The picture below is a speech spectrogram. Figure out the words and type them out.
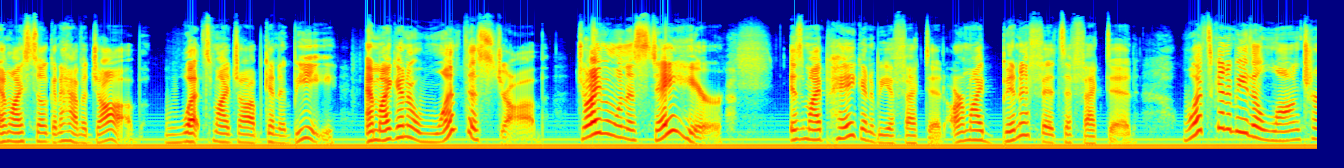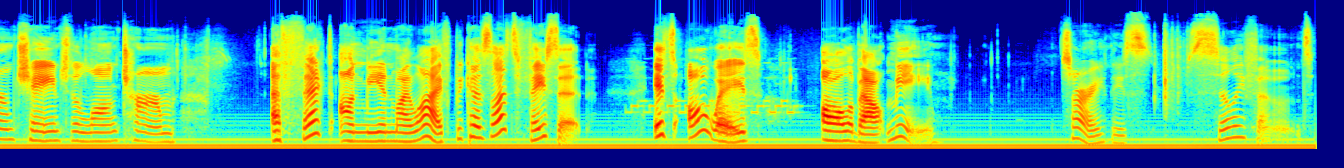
Am I still going to have a job? What's my job going to be? Am I going to want this job? Do I even want to stay here? Is my pay going to be affected? Are my benefits affected? what's going to be the long term change, the long term effect on me in my life? Because let's face it, it's always all about me. Sorry, these silly phones.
